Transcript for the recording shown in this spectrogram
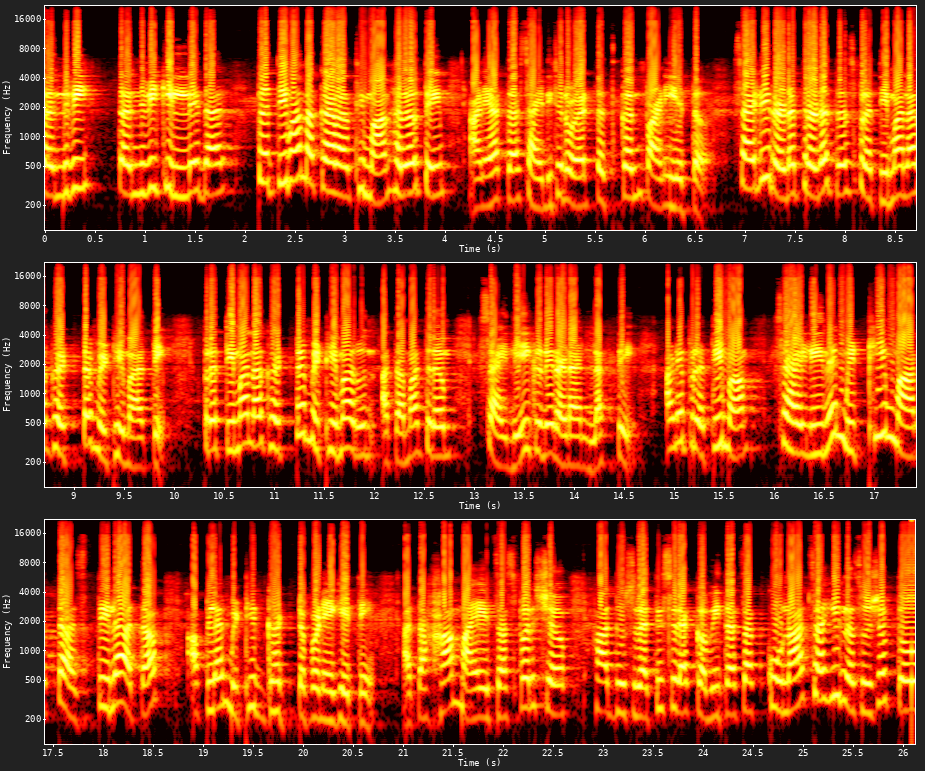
तन्वी तन्वी किल्लेदार प्रतिमा नकारार्थी मान हलवते आणि आता सायलीच्या डोळ्यात टचकन पाणी येतं. सायली रडत रडतच प्रतिमाला घट्ट मिठी मारते. प्रतिमाला घट्ट मिठी मारून आता मात्र सायली इकडे रडायला लागते. आणि प्रतिमा सायलीने मिठी मारताच तिला आता आपल्या मिठीत घट्टपणे घेते. आता हा मायेचा स्पर्श हा दुसऱ्या तिसऱ्या कविताचा कोणाचाही नसू शकतो.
